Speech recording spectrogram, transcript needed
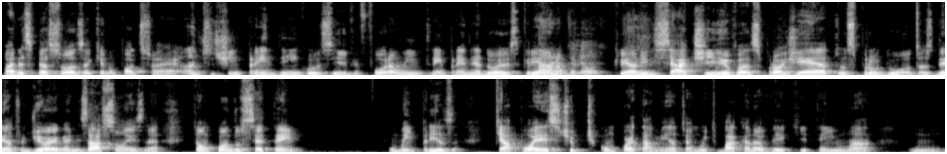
várias pessoas aqui no Pode Sonhar, antes de empreender, inclusive, foram intraempreendedores, criando, criando iniciativas, projetos, produtos dentro de organizações, né? Então, quando você tem uma empresa que apoia esse tipo de comportamento, é muito bacana ver que tem uma um,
